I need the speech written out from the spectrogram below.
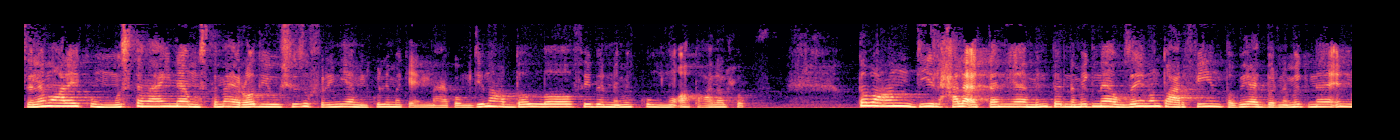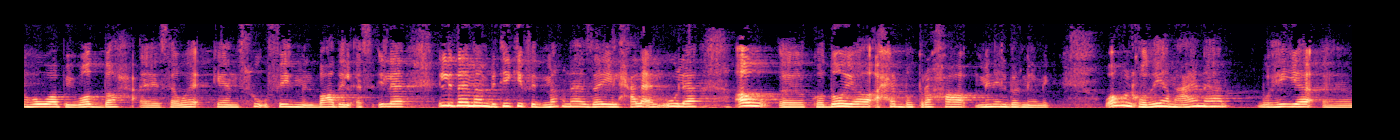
السلام عليكم مستمعينا مستمعي راديو شيزوفرينيا من كل مكان. معاكم دينا عبد الله في برنامجكم نقط على الحروف. طبعا دي الحلقة التانية من برنامجنا وزي ما أنتم عارفين طبيعة برنامجنا إن هو بيوضح آه، سواء كان سوء فهم لبعض الأسئلة اللي دايما بتيجي في دماغنا زي الحلقة الأولى أو آه، قضايا أحب أطرحها من البرنامج. وأول قضية معانا وهي آه،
